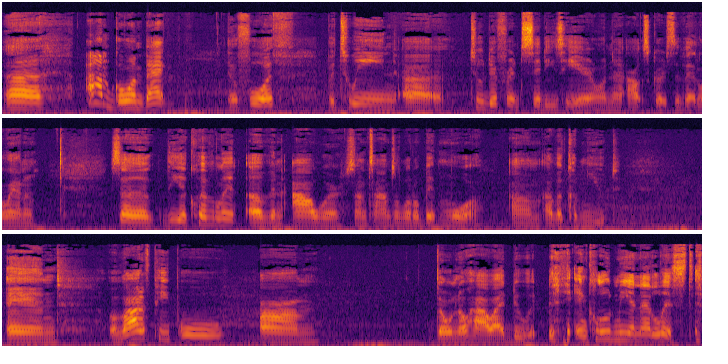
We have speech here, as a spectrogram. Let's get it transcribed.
Uh, I'm going back and forth between uh, two different cities here on the outskirts of Atlanta. So the equivalent of an hour, sometimes a little bit more, um, of a commute. And a lot of people um, don't know how I do it. Include me in that list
